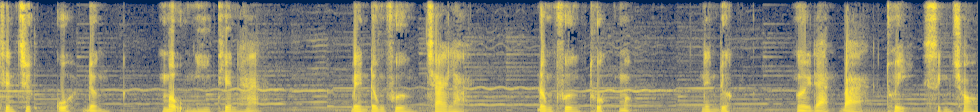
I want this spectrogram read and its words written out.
Thiên chức của đấng Mẫu nghi thiên hạ. Bên Đông Phương trái lại, Đông Phương thuộc mộc, Nên được người đàn bà Thủy sinh cho,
